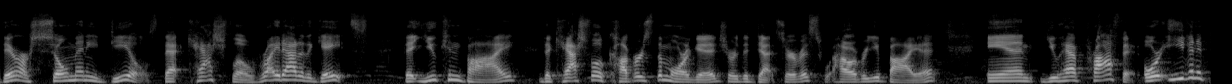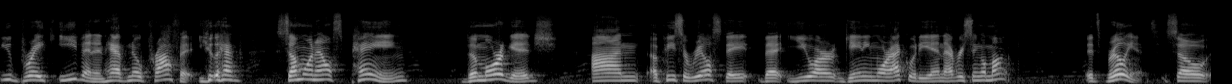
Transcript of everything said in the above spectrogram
there are so many deals that cash flow right out of the gates that you can buy. The cash flow covers the mortgage or the debt service, however you buy it, and you have profit. Or even if you break even and have no profit, you have someone else paying the mortgage on a piece of real estate that you are gaining more equity in every single month. It's brilliant. So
